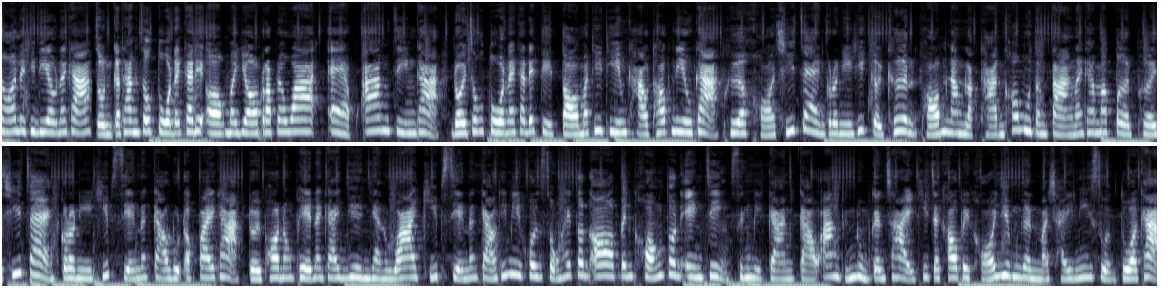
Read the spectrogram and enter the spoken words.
น้อยเลยทีเดียวนะคะ จนกระทั่งเจ้าตัวนะคะได้ออกมายอมรับแล้วว่าแอบอ้างจริงค่ะ โดยเจ้าตัวนะคะได้ติดต่อมาที่ทีมข่าวท็อปนิวค่ะ เพื่อขอชี้แจงกรณีที่เกิดขึ้น พร้อมนำหลักฐานข้อมูลต่างๆนะคะมาเปิดเผยชี้แจงกรณีคลิปเสียงดังกล่าวหลุดออกไปค่ะ โดยพ่อน้องเพชรนะคะ ยืนยันว่าคลิปเสียงดังกล่าวที่มีคนส่งให้ต้นอ้อเป็นของตนเองจริง ซึ่งมีการกล่าวอ้างถึงหนุ่มกัญชัยที่จะเข้าไปขอยืมเงินมาใช้หนี้ส่วนตัวค่ะ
